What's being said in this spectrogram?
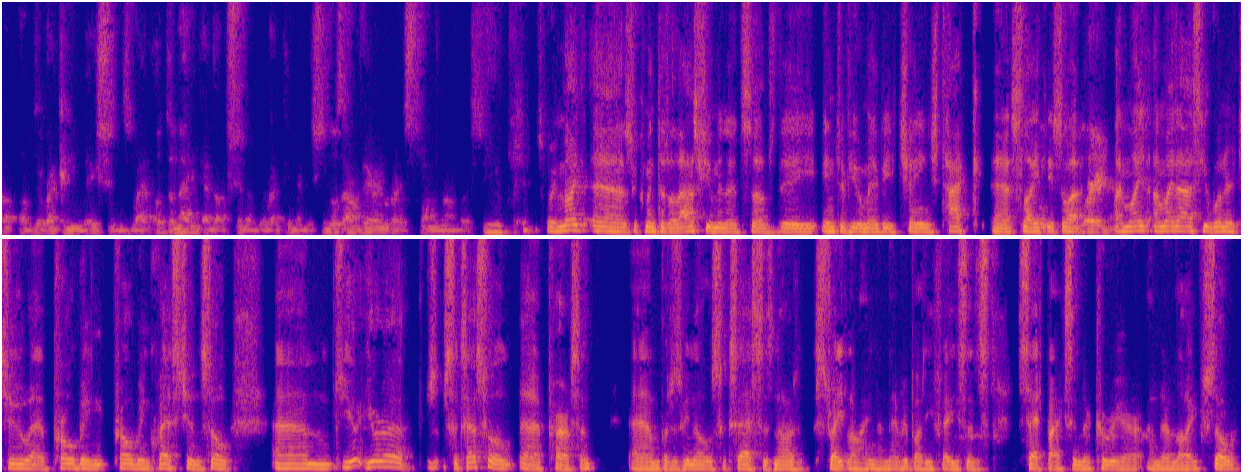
uh, of the recommendations, right? Automatic adoption of the recommendations. Those are very very strong numbers. Mm. So we might, uh, as we come into the last few minutes of the interview, maybe change tack uh, slightly. So I, I, might I might ask you one or two uh, probing probing questions. So, um, so you're, you're a successful person. Um, but as we know, success is not a straight line and everybody faces setbacks in their career and their life. So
